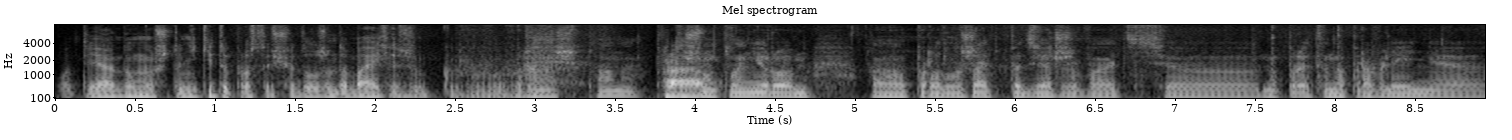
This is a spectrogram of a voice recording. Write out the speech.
Вот я думаю, что Никита просто еще должен добавить в наши планы. Про... Потому что мы планируем э, продолжать поддерживать э, это направление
